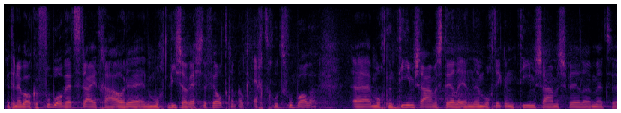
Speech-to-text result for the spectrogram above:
En toen hebben we ook een voetbalwedstrijd gehouden. En dan mocht Lisa Westerveld, kan ook echt goed voetballen, eh, mocht een team samenstellen. En dan mocht ik een team samenspelen met eh,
